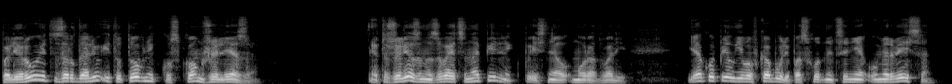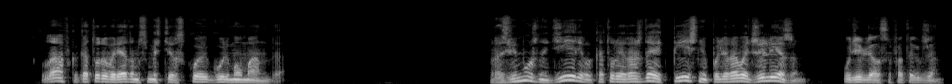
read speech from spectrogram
Полирует зардалю и тутовник куском железа. «Это железо называется напильник», — пояснял Мурат Вали. «Я купил его в Кабуле по сходной цене у Мервейса, лавка которого рядом с мастерской Гульмаманда». «Разве можно дерево, которое рождает песню, полировать железом?» — удивлялся Фатекджан.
